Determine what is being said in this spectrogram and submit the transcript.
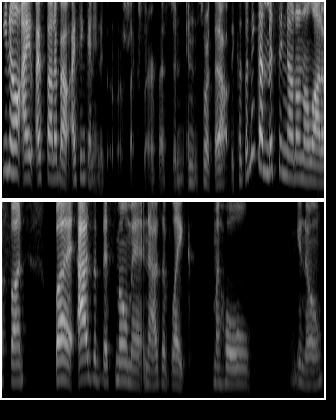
you know, I, I've thought about I think I need to go to a sex therapist and, and sort that out because I think I'm missing out on a lot of fun. But as of this moment and as of like my whole, you know,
